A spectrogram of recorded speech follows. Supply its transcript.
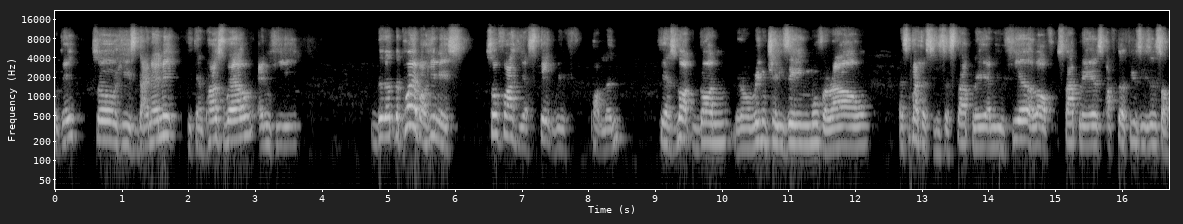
Okay, so he's dynamic, he can pass well, and he. The, the point about him is so far he has stayed with Portland. He has not gone, you know, ring chasing, move around, as much as he's a star player, and you hear a lot of star players after a few seasons of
